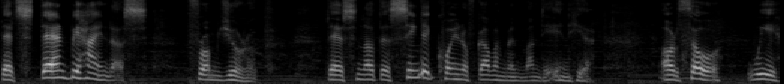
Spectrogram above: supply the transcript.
that stand behind us from Europe. There's not a single coin of government money in here, although we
